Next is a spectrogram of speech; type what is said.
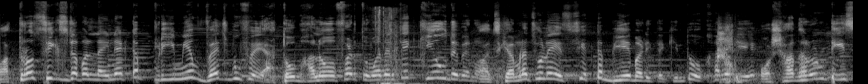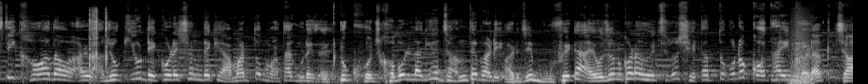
মাত্র সিক্স ডাবল নাইনে একটা প্রিমিয়াম ভেজ বুফে এত ভালো অফার তোমাদেরকে কেউ দেবে না। আজকে আমরা চলে এসেছি একটা বিয়ে বাড়িতে, কিন্তু ওখানে গিয়ে অসাধারণ টেস্টি খাওয়া দাওয়া আর রাজকীয় ডেকোরেশন দেখে আমার তো মাথা ঘুরে যায়। একটু খোঁজ খবর লাগিয়ে জানতে পারি। আর যে বুফেটা আয়োজন করা হয়েছিল, সেটার তো কোনো কথাই নেই। কড়ক চা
